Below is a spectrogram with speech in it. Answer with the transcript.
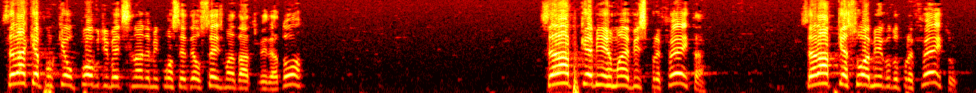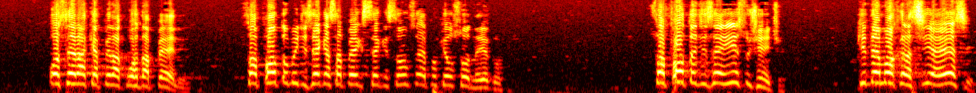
Será que é porque o povo de Medicinândia me concedeu seis mandatos de vereador? Será porque minha irmã é vice-prefeita? Será porque sou amigo do prefeito? Ou será que é pela cor da pele? Só falta me dizer que essa perseguição é porque eu sou negro. Só falta dizer isso, gente. Que democracia é esse?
